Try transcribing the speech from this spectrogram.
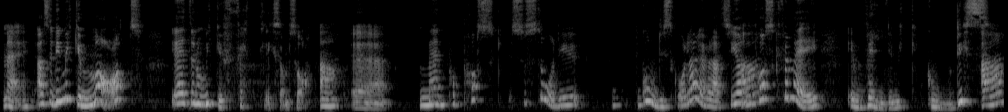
Nej. Alltså det är mycket mat. Jag äter nog mycket fett liksom så. Ja. Eh, men på påsk så står det ju godisskålar överallt. Så jag, Ja. påsk för mig är väldigt mycket godis. Ja,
